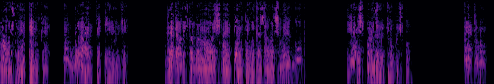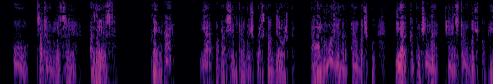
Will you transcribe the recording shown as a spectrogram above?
молочная пенка. Ну, бывают такие люди. Для того, чтобы молочная пенка не касалась моих губ, я использую трубочку. Сотрудницы АЗС КНК я попросил трубочку. Я сказал, девушка, а можно трубочку? Я капучино через трубочку пью.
